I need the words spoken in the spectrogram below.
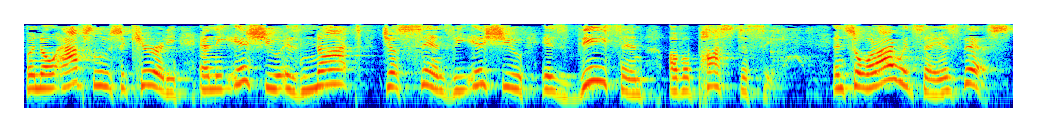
but no absolute security. And the issue is not just sins. The issue is the sin of apostasy. And so, what I would say is this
